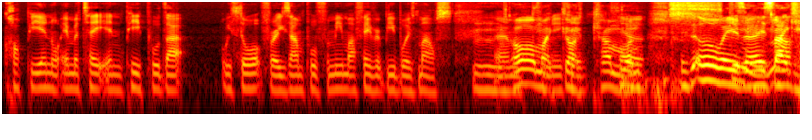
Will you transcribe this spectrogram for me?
copying or imitating people that we thought. For example, for me, my favorite b boy is Mouse. um, oh my god, come Yeah. on. It's always uh, it's mouse,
